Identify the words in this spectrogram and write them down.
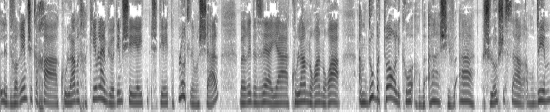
לדברים שככה כולם מחכים להם ויודעים שיהיה, שתהיה התנפלות, למשל, ביריד הזה היה, כולם נורא נורא עמדו בתור לקרוא ארבעה, שבעה, שלוש עשר עמודים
